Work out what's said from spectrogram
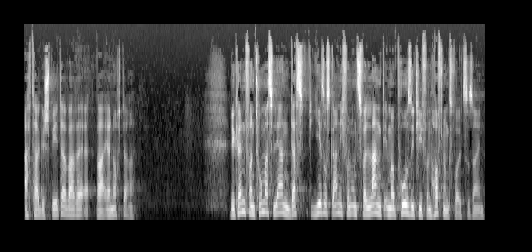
Acht Tage später war er, war er noch da. Wir können von Thomas lernen, dass Jesus gar nicht von uns verlangt, immer positiv und hoffnungsvoll zu sein.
